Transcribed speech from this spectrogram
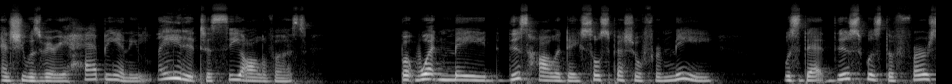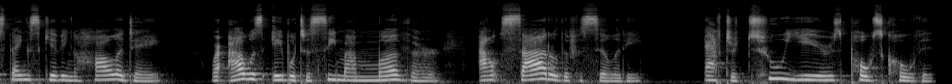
and she was very happy and elated to see all of us. But what made this holiday so special for me was that this was the first Thanksgiving holiday where I was able to see my mother outside of the facility after two years post COVID.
